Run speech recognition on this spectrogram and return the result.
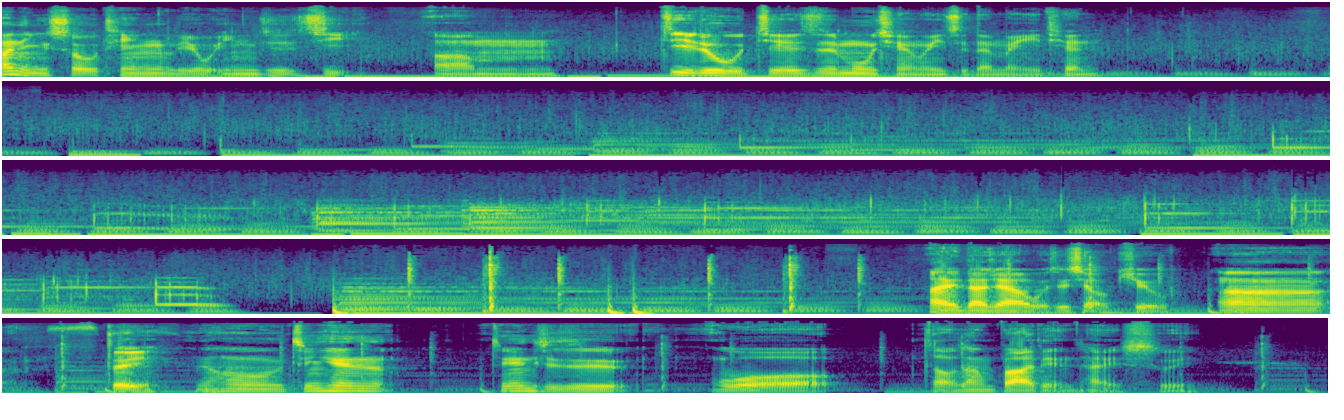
欢迎收听留音日记，嗯，记录截至目前为止的每一天。嗨，大家好，我是小 Q。呃，对，然后今天今天其实我早上八点才睡，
